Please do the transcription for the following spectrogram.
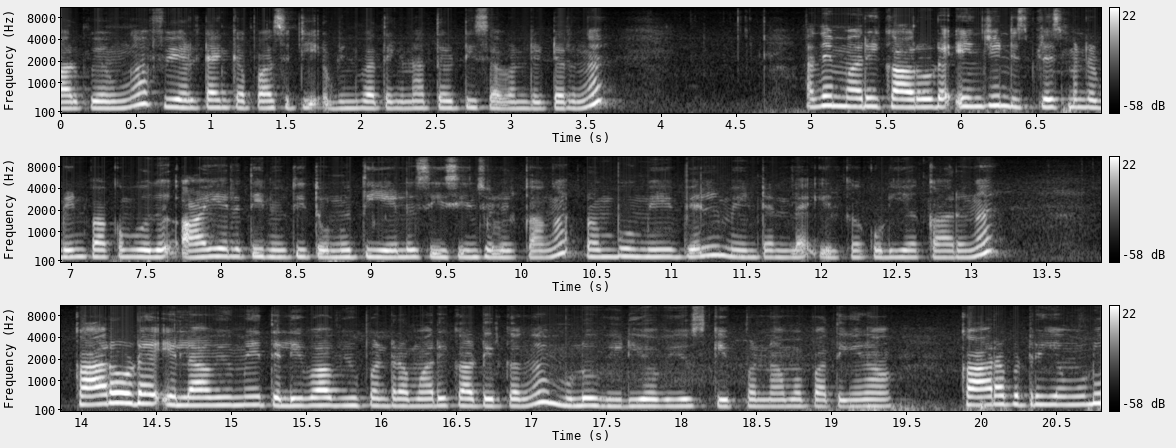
ஆர்பிஎம்ங்க ஃபியூயல் டேங்க் கெப்பாசிட்டி அப்படின்னு பார்த்தீங்கன்னா தேர்ட்டி செவன் லிட்டருங்க அதே மாதிரி காரோட என்ஜின் டிஸ்பிளேஸ்மெண்ட் அப்படின்னு பார்க்கும்போது ஆயிரத்தி நூற்றி தொண்ணூற்றி ஏழு சிசின்னு சொல்லியிருக்காங்க. ரொம்பவுமே வெல் மெயின்டெனில் இருக்கக்கூடிய காருங்க. காரோட எல்லாவையுமே தெளிவாக வியூ பண்ணுற மாதிரி காட்டியிருக்காங்க. முழு வீடியோ ஸ்கிப் பண்ணாமல் பார்த்தீங்கன்னா காரை பற்றிய முழு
